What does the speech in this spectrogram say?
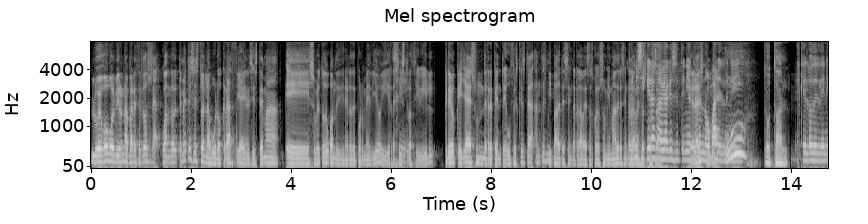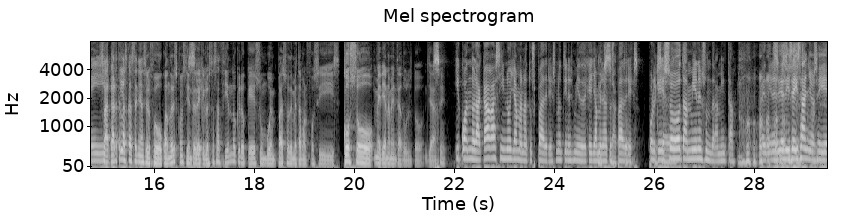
luego volvieron a aparecer dos. O sea, cuando te metes esto en la burocracia y en el sistema, eh, sobre todo cuando hay dinero de por medio y registro civil, creo que ya es un de repente, uff, es que esta- antes mi padre se encargaba de esas cosas o mi madre se encargaba ni de esas siquiera cosas. sabía que se tenía que renovar como, el DNI. "Uh, Total. Es que lo del DNI. Sacarte las castañas del fuego cuando eres consciente Sí. de que lo estás haciendo, creo que es un buen paso de metamorfosis coso medianamente adulto. Ya. Sí. Y cuando la cagas y no llaman a tus padres, no tienes miedo de que llamen a tus Exacto. padres. Porque Esa- eso también es un dramita. Que tienes 16 años y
